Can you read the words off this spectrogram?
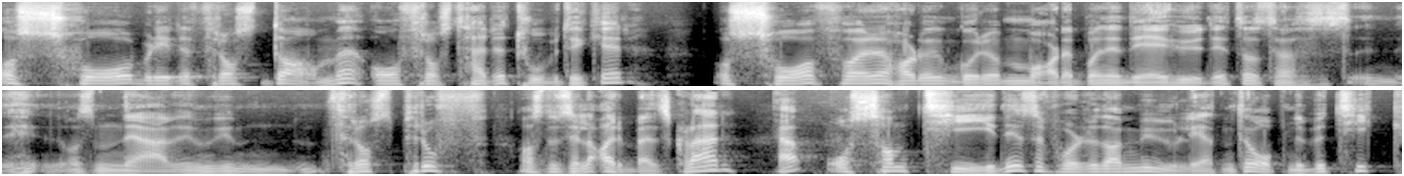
Og så blir det Frost Dame og Frost Herre, to butikker. Og så får, har du, går du og maler på en idé i huet ditt. Og og så, ja, vi- vi- Frost Proff. Altså du selger arbeidsklær. Ja. Og samtidig så får du da muligheten til å åpne butikk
